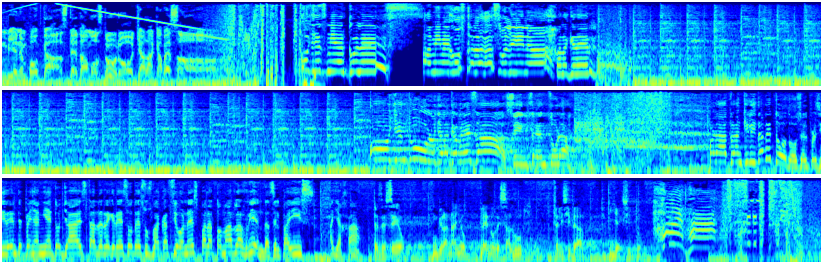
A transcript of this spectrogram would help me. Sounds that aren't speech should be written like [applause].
También en podcast te damos duro y a la cabeza. Hoy es miércoles. A mí me gusta la gasolina. ¿Van a querer? Hoy en duro y a la cabeza. Sin censura. Tranquilidad de todos, el presidente Peña Nieto ya está de regreso de sus vacaciones para tomar las riendas del país. Ay, ajá. Les deseo un gran año pleno de salud, felicidad y éxito.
